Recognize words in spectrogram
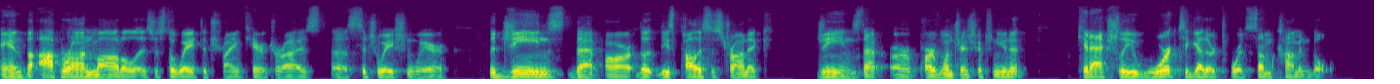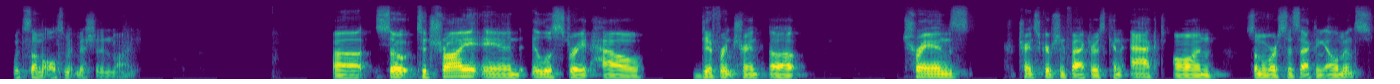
and the operon model is just a way to try and characterize a situation where the genes that are the, these polycistronic genes that are part of one transcription unit can actually work together towards some common goal with some ultimate mission in mind. Uh, so to try and illustrate how different uh, trans transcription factors can act on some of our cis-acting elements.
